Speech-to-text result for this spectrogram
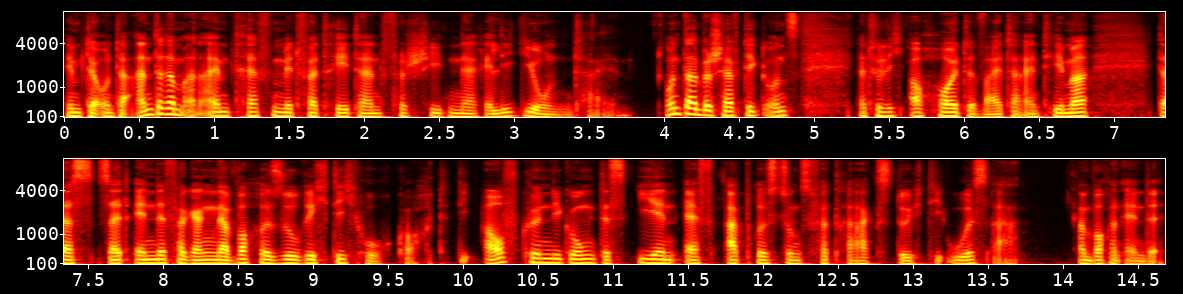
nimmt er unter anderem an einem Treffen mit Vertretern verschiedener Religionen teil. Und dann beschäftigt uns natürlich auch heute weiter ein Thema, das seit Ende vergangener Woche so richtig hochkocht. Die Aufkündigung des INF-Abrüstungsvertrags durch die USA. Am Wochenende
